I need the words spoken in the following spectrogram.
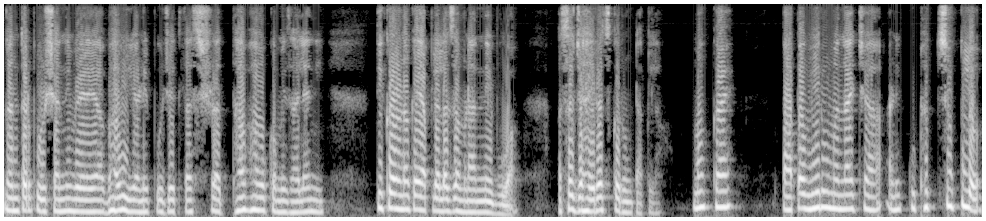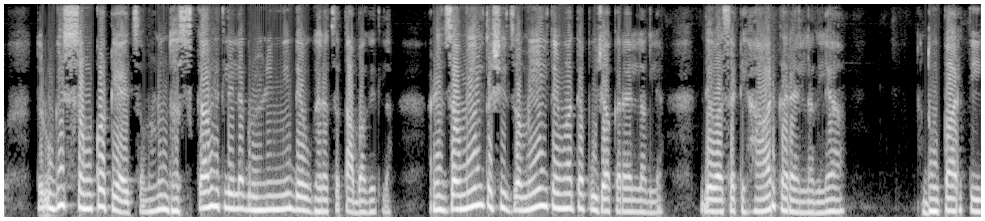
नंतर पुरुषांनी वेळेअभावी आणि पूजेतला श्रद्धाभाव कमी झाल्याने ती करणं काही आपल्याला जमणार नाही बुवा असं जाहीरच करून टाकलं. मग काय? पापभीरू मनाच्या आणि कुठं चुकलं तर उगीच संकट यायचं. म्हणून धसका घेतलेल्या गृहिणींनी देवघराचा ताबा घेतला. आणि जमेल तशी जमेल तेव्हा त्या पूजा करायला लागल्या. देवासाठी हार करायला लागल्या. धूप आरती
